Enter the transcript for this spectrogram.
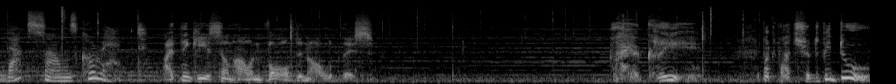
that sounds correct. I think he is somehow involved in all of this. I agree. But what should we do?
